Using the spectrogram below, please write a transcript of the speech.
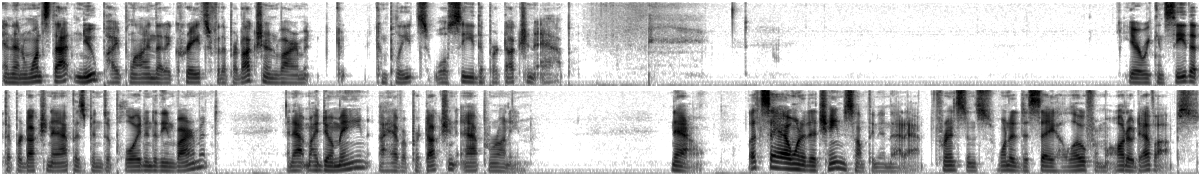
And then once that new pipeline that it creates for the production environment completes, we'll see the production app. Here we can see that the production app has been deployed into the environment, and at my domain, I have a production app running. Now, let's say I wanted to change something in that app. For instance, wanted to say hello from AutoDevOps.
